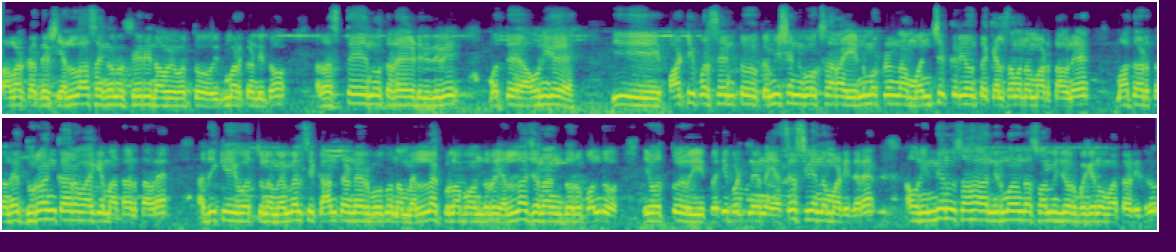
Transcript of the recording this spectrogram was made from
ತಾಲೂಕು ಅಧ್ಯಕ್ಷ ಎಲ್ಲ ಸಂಘನೂ ಸೇರಿ ನಾವು ಇವತ್ತು ಇದು ಮಾಡ್ಕೊಂಡಿದ್ದು. ರಸ್ತೆಯನ್ನು ತಡೆ ಹಿಡಿದಿದ್ದೀವಿ ಮತ್ತು ಅವನಿಗೆ ಈ ಫಾರ್ಟಿ ಪರ್ಸೆಂಟ್ ಕಮಿಷನ್ಗೋಸ್ಕರ ಹೆಣ್ಮಕ್ಳನ್ನ ಮಂಚಕ್ಕೆ ಕರೆಯುವಂಥ ಕೆಲಸವನ್ನ ಮಾಡ್ತಾವನೆ ಮಾತಾಡ್ತಾನೆ ದುರಹಂಕಾರವಾಗಿ ಮಾತಾಡ್ತಾವ್ರೆ. ಅದಕ್ಕೆ ಇವತ್ತು ನಮ್ಮ ಎಂ ಎಲ್ ಸಿ ಕಾಂತಣ್ಣ ಇರ್ಬೋದು, ನಮ್ಮೆಲ್ಲ ಕುಲ ಬಾಂಧವರು, ಎಲ್ಲ ಜನಾಂಗದವರು ಬಂದು ಇವತ್ತು ಈ ಪ್ರತಿಭಟನೆಯನ್ನು, ಯಶಸ್ವಿಯನ್ನು ಮಾಡಿದ್ದಾರೆ. ಅವ್ನ ಹಿಂದೆನೂ ಸಹ ನಿರ್ಮಲಾನಂದ ಸ್ವಾಮೀಜಿಯವ್ರ ಬಗ್ಗೆನೂ ಮಾತಾಡಿದ್ರು.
